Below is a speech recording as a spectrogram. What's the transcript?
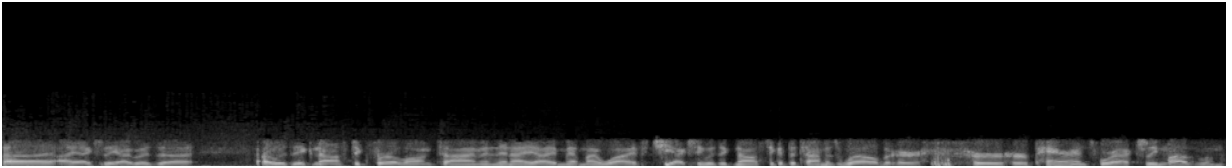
Uh, I actually, I was, uh, I was agnostic for a long time, and then I, I met my wife. She actually was agnostic at the time as well, but her her her parents were actually Muslim.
